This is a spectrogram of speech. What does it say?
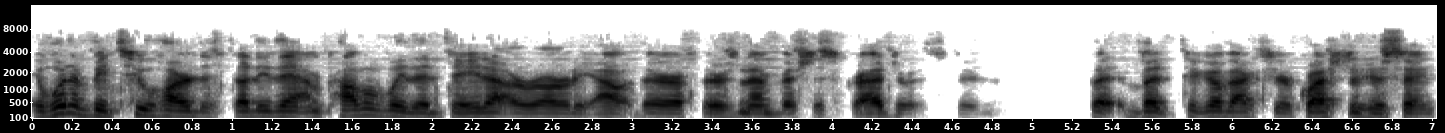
it wouldn't be too hard to study that, and probably the data are already out there if there's an ambitious graduate student. But but to go back to your question, Hussein,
